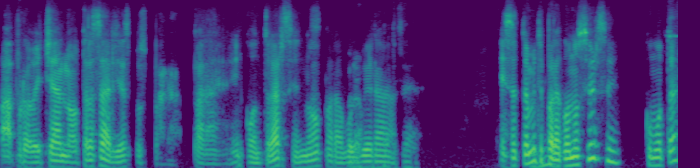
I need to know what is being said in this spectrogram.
aprovechan otras áreas pues para, para encontrarse, ¿no? Para volver a... Exactamente, para conocerse como tal.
